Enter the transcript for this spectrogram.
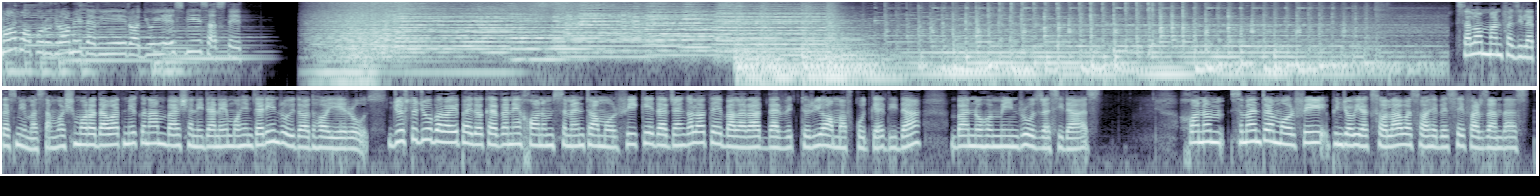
شما با پروگرام دری رادیوی اس هستید. سلام من فضیلت تصمیم هستم و شما را دعوت می کنم به شنیدن مهمترین رویدادهای روز. جستجو برای پیدا کردن خانم سمنتا مورفی که در جنگلات بلرات در ویکتوریا مفقود گردیده به نهمین روز رسیده است. خانم سمنتا مورفی 51 ساله و صاحب سه فرزند است.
